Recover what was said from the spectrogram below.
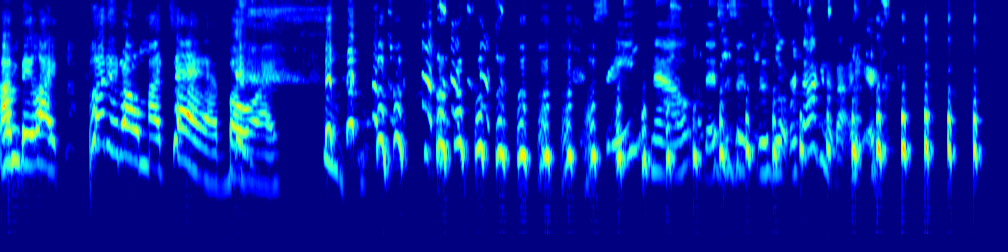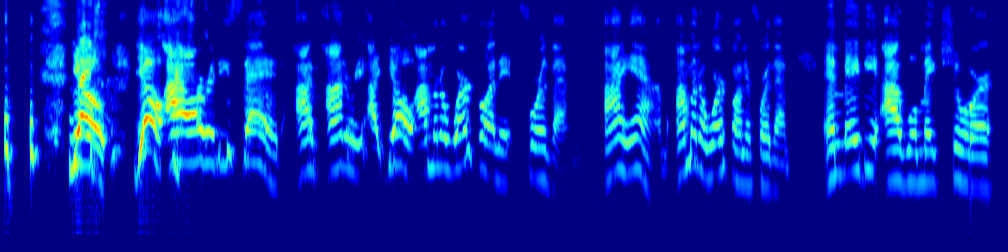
I'm be like, put it on my tab, boy. See now, this is this is what we're talking about here. yo, yo, I already said I'm honoring. I- Yo, I'm gonna work on it for them. I am. I'm gonna work on it for them, and maybe I will make sure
